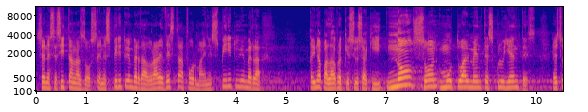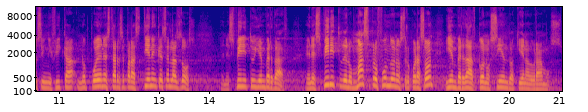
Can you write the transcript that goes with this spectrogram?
Se necesitan las dos, en espíritu y en verdad, orar de esta forma, en espíritu y en verdad hay una palabra que se usa aquí, no son mutuamente excluyentes. Esto significa no pueden estar separadas, tienen que ser las dos, en espíritu y en verdad. En espíritu de lo más profundo de nuestro corazón y en verdad, conociendo a quien adoramos.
